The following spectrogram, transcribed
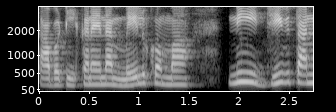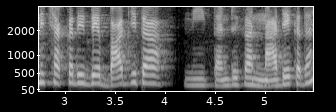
కాబట్టి ఇకనైనా మేలుకొమ్మ నీ జీవితాన్ని చక్కదిద్దే బాధ్యత నీ తండ్రిగా నాదే కదా?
